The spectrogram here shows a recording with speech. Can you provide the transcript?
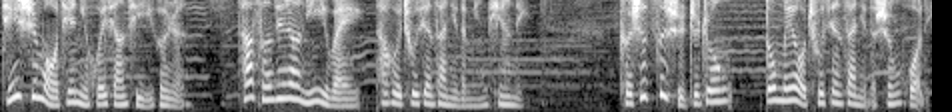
即使某天你回想起一个人，他曾经让你以为他会出现在你的明天里，可是自始至终都没有出现在你的生活里，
